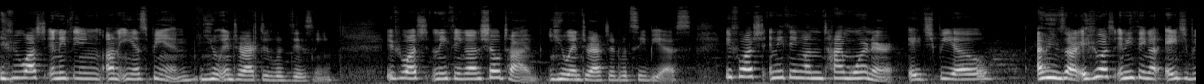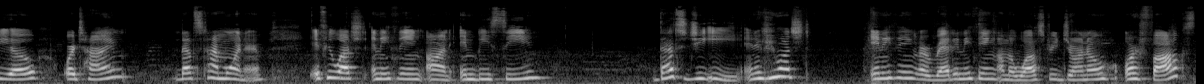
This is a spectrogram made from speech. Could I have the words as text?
If you watched anything on ESPN, you interacted with Disney. If you watched anything on Showtime, you interacted with CBS. If you watched anything on Time Warner, HBO, I mean, sorry, if you watched anything on HBO or Time, that's Time Warner. If you watched anything on NBC, that's GE. And if you watched anything or read anything on the Wall Street Journal or Fox,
